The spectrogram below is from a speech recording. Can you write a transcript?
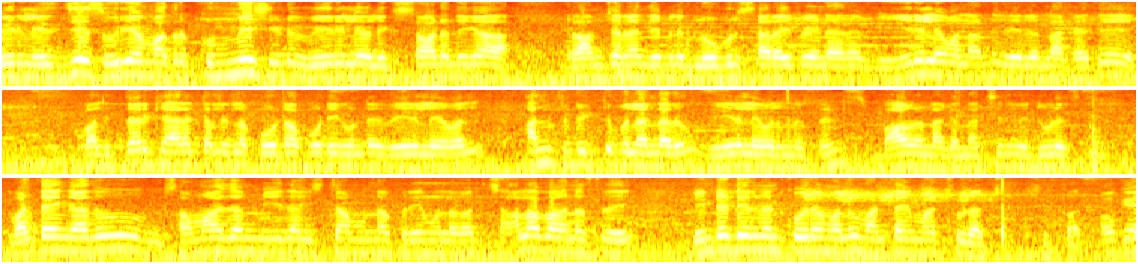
వేరే ఎస్జే సూర్య మాత్రం కుమ్మేసిండు. వేరే లెవెల్ ఎక్స్ట్రాడనరీగా రామ్ చరణ్ చెప్పిన గ్లోబల్ స్టార్ అయిపోయిండు. ఆయన వేరే లెవెల్ అంటే వేరే నాకైతే వాళ్ళిద్దరు క్యారెక్టర్లు ఇట్లా పోటా పోటీగా ఉంటే వేరే లెవెల్. అన్ప్రిడిక్టబుల్ అన్నారు. వేరే లెవెల్ ఉన్నాయి ఫ్రెండ్స్. బాగా నాకు నచ్చింది మీరు చూడేసి వన్ టైం కాదు సమాజం మీద ఇష్టం ఉన్న ప్రేమ ఉన్న వారు చాలా బాగా నచ్చుతుంది ఎంటర్టైన్మెంట్ కోరే వాళ్ళు వన్ టైం అది చూడొచ్చు. సూపర్ ఓకే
